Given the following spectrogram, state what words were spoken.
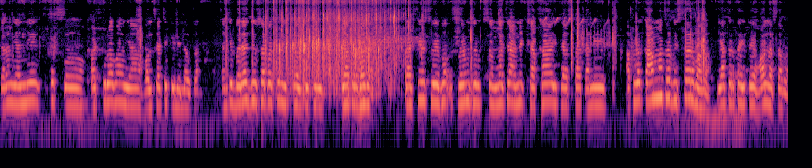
कारण यांनी खूप पाठपुरावा या हॉलसाठी केलेला होता. त्यांचे बऱ्याच दिवसापासून इच्छा होती की या प्रभागात राष्ट्रीय स्वयं स्वयंसेवक संघाच्या अनेक शाखा इथे असतात आणि आपलं कामाचा विस्तार व्हावा याकरता इथे हॉल असावा.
